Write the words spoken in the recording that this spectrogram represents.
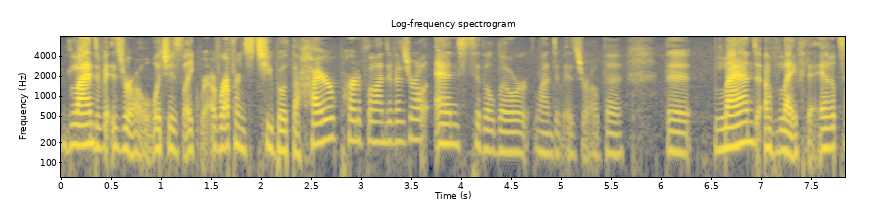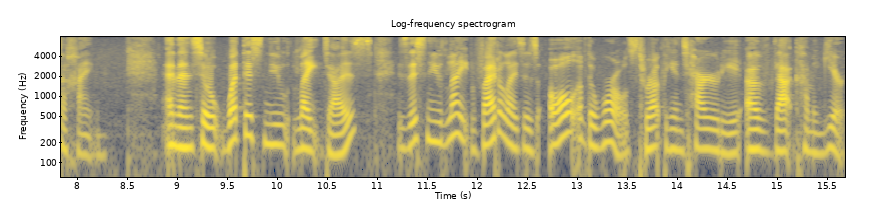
land of Israel, which is like a reference to both the higher part of the land of Israel and to the lower land of Israel, the the land of life, the Eretz Chaim. And then, so what this new light does is this new light vitalizes all of the worlds throughout the entirety of that coming year.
